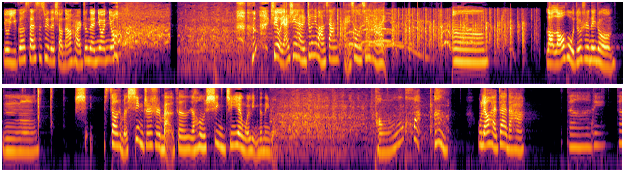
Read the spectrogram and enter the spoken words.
有一个三四岁的小男孩正在尿尿。谢谢我家星海的终极宝箱，感谢我星海。嗯，老老虎就是那种嗯。是叫什么？性知识满分，然后性经验为零的那种。童话，嗯，无聊还在的哈。哒滴哒，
